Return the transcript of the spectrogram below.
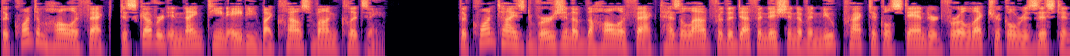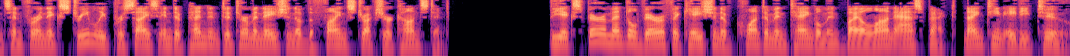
The quantum Hall effect, discovered in 1980 by Klaus von Klitzing. The quantized version of the Hall effect has allowed for the definition of a new practical standard for electrical resistance and for an extremely precise independent determination of the fine structure constant. The experimental verification of quantum entanglement by Alain Aspect, 1982,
